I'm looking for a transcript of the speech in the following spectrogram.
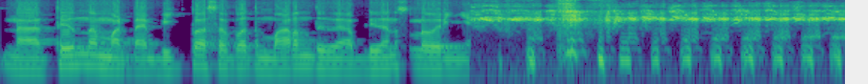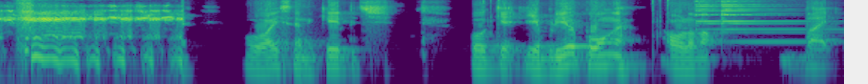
நான் திருந்த மாட்டேன். பிக் பாஸை பார்த்து மறந்துடுவேன். அப்படிதானே சொல்ல வரீங்க? வாய்ஸ் எனக்கு கேட்டுச்சு. ஓகே எப்படியோ போங்க. அவ்வளோதான் பாய்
